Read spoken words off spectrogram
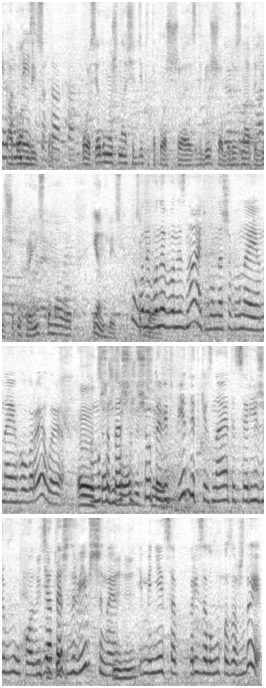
і або англійську, так, так. Ось я думаю, що наші діти також е, здебільшого будуть знати більше українську мову і англійську. Ну вони, вони, вони знають, головне, щоб вони нею говорили. Е, Тому це що те, що чути е, від підлітків, знаєте, це ріже вухо. Дивіться, Я тут- теж з Львівщини, і мені це різало вухо завжди.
